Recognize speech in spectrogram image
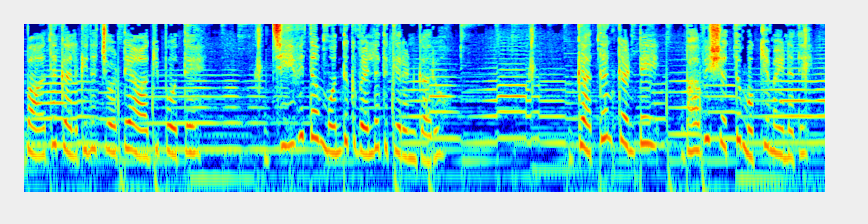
బాధ కలిగిన చోటే ఆగిపోతే జీవితం ముందుకు వెళ్ళదు కిరణ్ గారు. గతం కంటే భవిష్యత్తు ముఖ్యమైనది.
